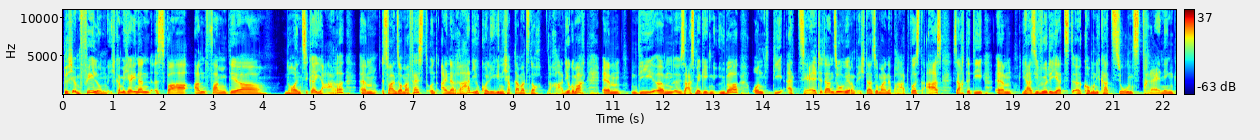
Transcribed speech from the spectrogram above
Durch Empfehlung. Ich kann mich erinnern, es war Anfang der 90er Jahre. Ähm, es war ein Sommerfest und eine Radiokollegin, ich habe damals noch, noch Radio gemacht, ähm, die ähm, saß mir gegenüber und die erzählte dann so, während ich da so meine Bratwurst aß, sagte die, ähm, ja, sie würde jetzt äh, Kommunikationstraining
